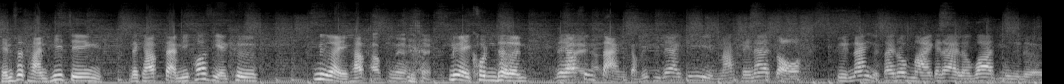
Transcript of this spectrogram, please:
เห็นสถานที่จริงนะครับ แต่มีข้อเสียคือเหนื่อยครับ ครับเนี่ย เหนื่อยคนเดินนะครับใช่ครับซึ่งต่างกับวิธีแรกที่มาร์กในหน้าจอ คือนั่งอยู่ใต้ร่มไม้ก็ได้แล้ววาดมือเลย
